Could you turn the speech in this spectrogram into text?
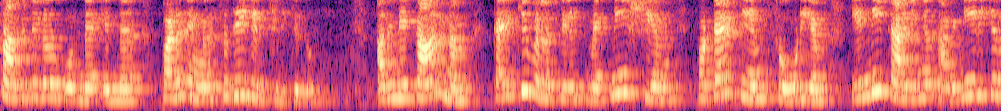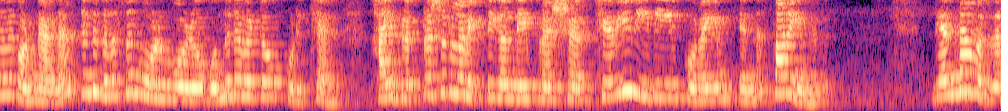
സാധ്യതകളും ഉണ്ട് എന്ന് പഠനങ്ങൾ സ്ഥിരീകരിച്ചിരിക്കുന്നു. അതിന്റെ കാരണം കരിക്കും വെള്ളത്തിൽ മഗ്നീഷ്യം പൊട്ടാസ്യം സോഡിയം എന്നീ കാര്യങ്ങൾ അടങ്ങിയിരിക്കുന്നത് കൊണ്ടാണ് രണ്ട് ദിവസം കൂടുമ്പോഴോ ഒന്നിടവട്ടോ കുടിച്ചാൽ ഹൈ ബ്ലഡ് പ്രഷറുള്ള വ്യക്തികളുടെ പ്രഷർ ചെറിയ രീതിയിൽ കുറയും എന്ന് പറയുന്നത്. രണ്ടാമത്തത്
